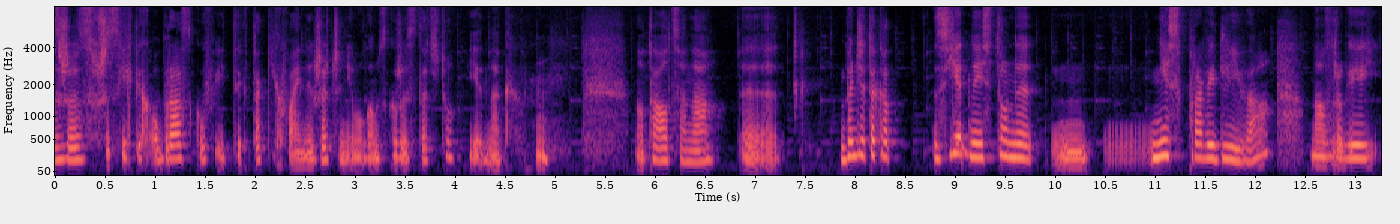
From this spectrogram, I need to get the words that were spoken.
że, z wszystkich tych obrazków i tych takich fajnych rzeczy nie mogłam skorzystać, to jednak hmm, no ta ocena y, będzie taka z jednej strony y, niesprawiedliwa, no a z drugiej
